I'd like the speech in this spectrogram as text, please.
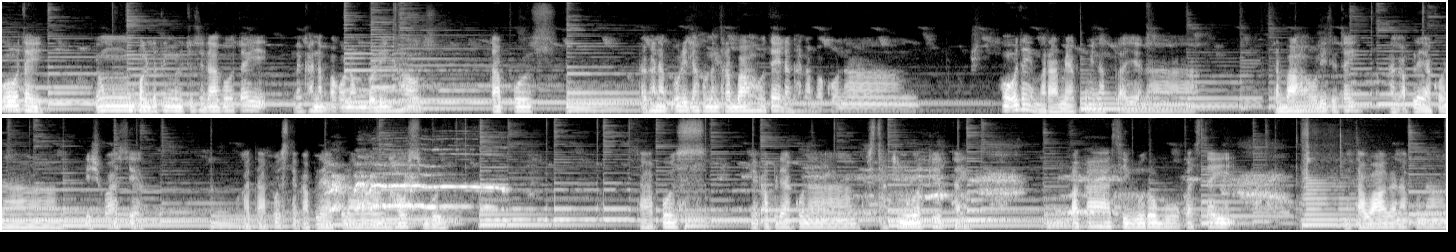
Oo, Tay. Yung pagdating dito sa Davao, Tay, naghanap ako ng boarding house. Tapos, naghanap ulit ako ng trabaho, Tay. Naghanap ako ng... Oo, Tay. Marami akong in-apply na trabaho dito, Tay. Nag-apply ako ng dishwasher. Pagkatapos, nag-apply ako ng houseboy. Tapos, nag-apply ako ng construction worker tay. Baka siguro bukas tay matawagan ako ng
